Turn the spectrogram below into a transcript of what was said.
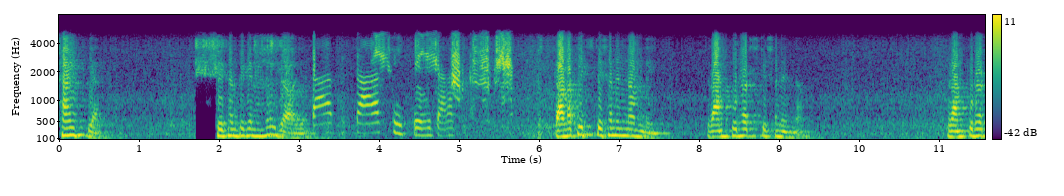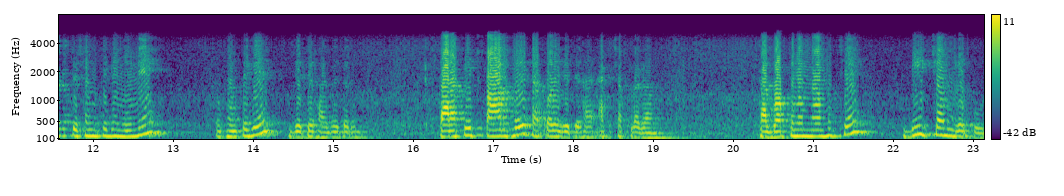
সাঁইথিয়া। সেখান থেকে যাওয়া যায়। তারাপীঠ স্টেশনের নাম নেই। রামপুরহাট স্টেশনের নাম। রামপুরহাট স্টেশন থেকে নেমে ওখান থেকে যেতে হয় ভেতরে। তারাপীঠ পার হয়ে তারপরে যেতে হয়, এক চক্রা গ্রাম তার বর্তমান নাম হচ্ছে বীরচন্দ্রপুর।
